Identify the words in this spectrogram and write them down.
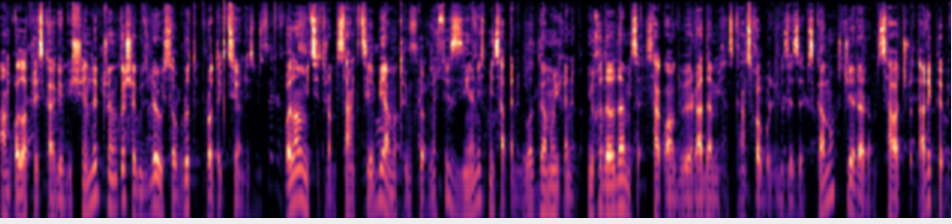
ამ ყველაფრის გაგების შემდეგ ჩვენ უკვე შეგვიძლია ვისაუბროთ პროტექციონიზმზე. ყველამ ვიცით, რომ სანქციები ამა თუ იმ ქვეყნისთვის ზიანის მისაყენებლად გამოიყენება. მიუხედავად ამისა, საკმაოდ ბევრ ადამიანს განსხვავებული მიზეზების გამო სჯერა, რომ სავაჭრო ტარიფები,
